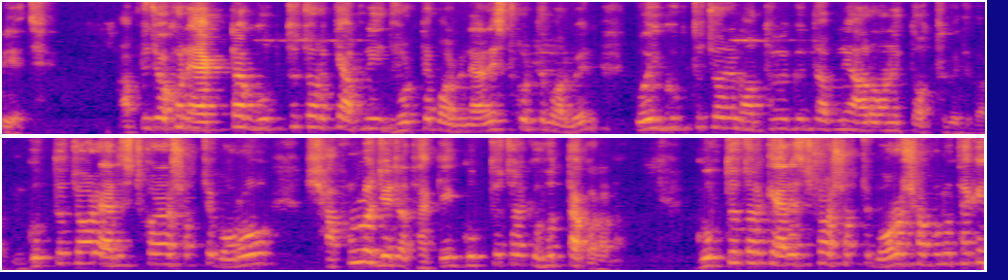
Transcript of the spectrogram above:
পেয়েছে। আপনি যখন একটা গুপ্তচরকে আপনি ধরতে পারবেন অ্যারেস্ট করতে পারবেন, ওই গুপ্তচরের মাধ্যমে কিন্তু আপনি আরও অনেক তথ্য পেতে পারবেন। গুপ্তচর অ্যারেস্ট করার সবচেয়ে বড় সাফল্য যেটা থাকে, গুপ্তচরকে হত্যা করা না। গুপ্তচরকে অ্যারেস্ট করার সবচেয়ে বড় সাফল্য থাকে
